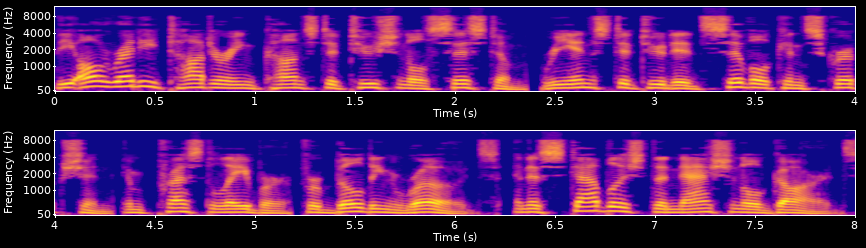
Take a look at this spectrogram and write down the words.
the already tottering constitutional system, reinstituted civil conscription impressed labor for building roads, and established the National Guards.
